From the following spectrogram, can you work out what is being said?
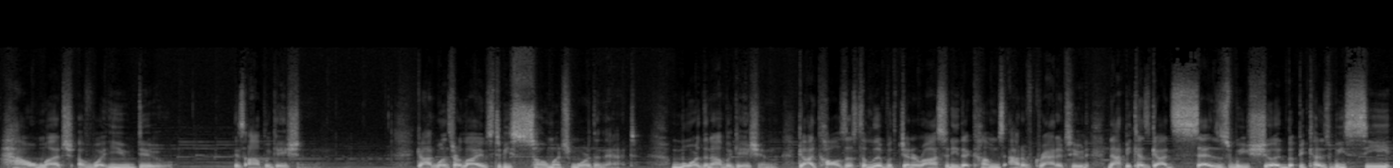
How much of what you do is obligation? God wants our lives to be so much more than that more than obligation. God calls us to live with generosity that comes out of gratitude, not because God says we should, but because we see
